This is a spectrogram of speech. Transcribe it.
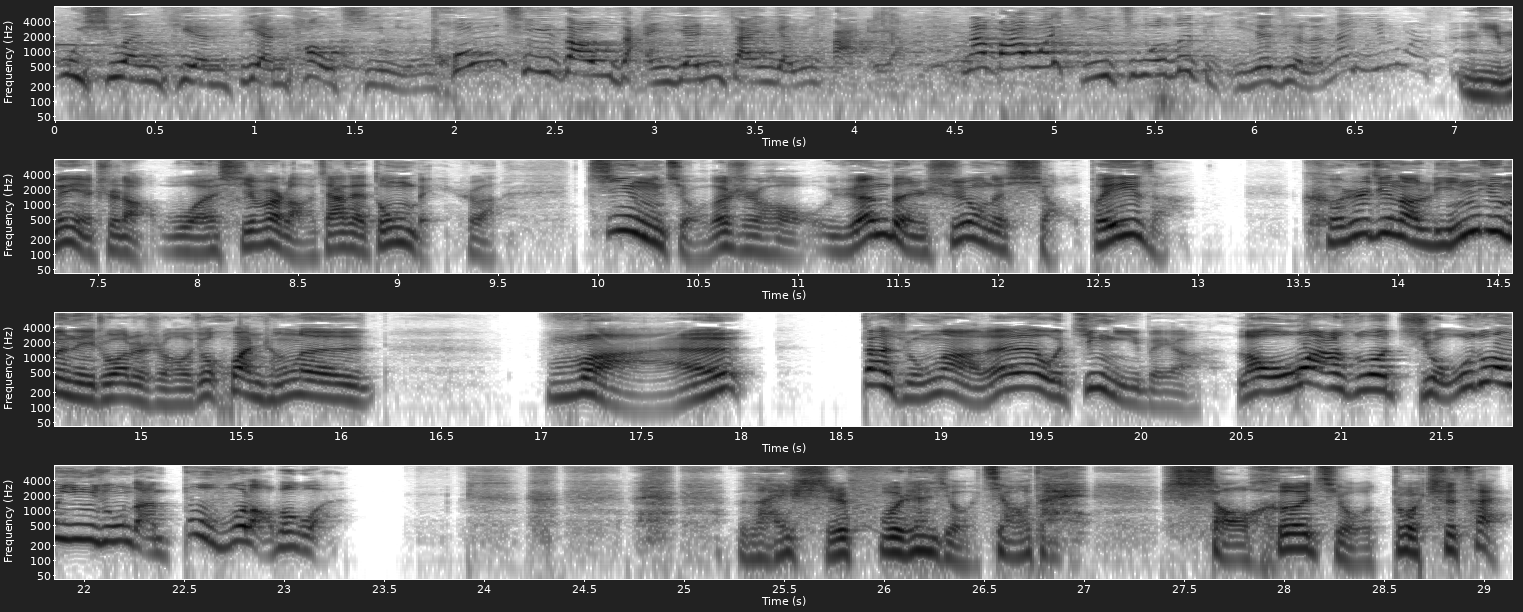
鼓喧天，鞭炮齐鸣，红旗招展，人山人海呀！那把我挤桌子底下去了。那一摞。你们也知道，我媳妇儿老家在东北，是吧？敬酒的时候原本是用的小杯子，可是敬到邻居们那桌的时候，就换成了碗。大雄啊，来来，我敬你一杯啊！老话说，酒壮英雄胆，不服老婆管。来时夫人有交代，少喝酒，多吃菜。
